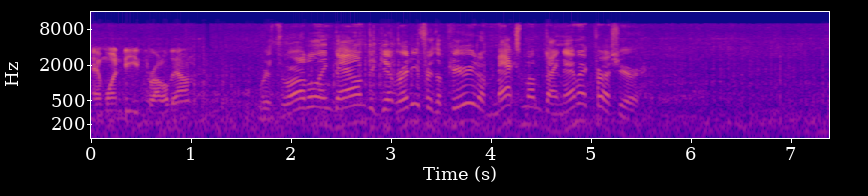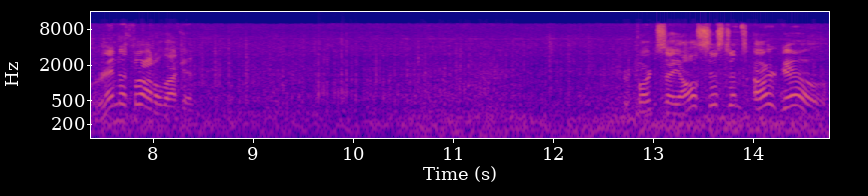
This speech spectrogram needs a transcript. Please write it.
M1D throttle down. We're throttling down to get ready for the period of maximum dynamic pressure. We're in the throttle bucket. Reports say all systems are go.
